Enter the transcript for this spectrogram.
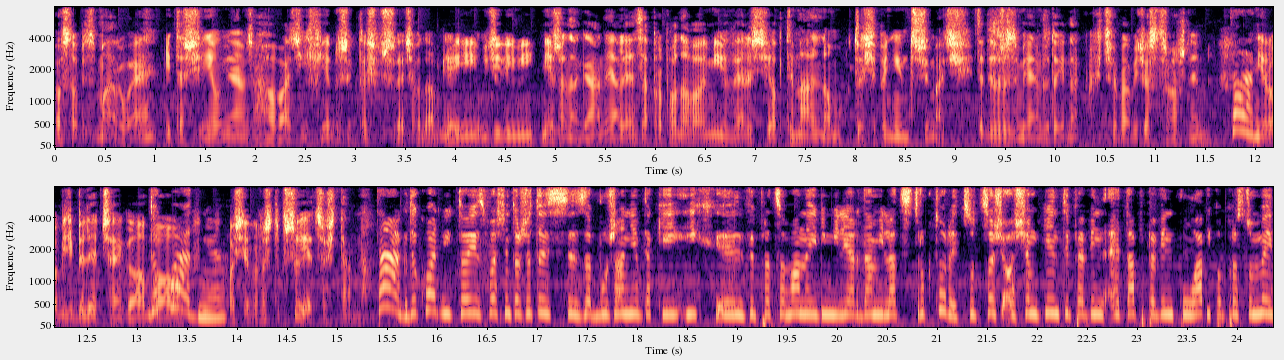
osoby zmarłe i też się nie umiałem zachować i wiem, że ktoś przyleciał do mnie i udzielił mi nie że nagany, ale zaproponował mi wersję optymalną, której się powinienem trzymać. Wtedy zrozumiałem, że to jednak trzeba być ostrożnym, Tak, nie robić byle czego, bo, dokładnie. bo się po prostu psuje coś tam. Tak, dokładnie. To jest właśnie to, że to jest zaburzanie takiej ich y, wypracowanej miliardami lat struktury. Co, coś osiągnięty pewien etap, pewien pułap i po prostu my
